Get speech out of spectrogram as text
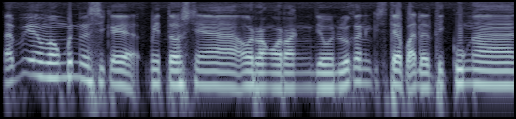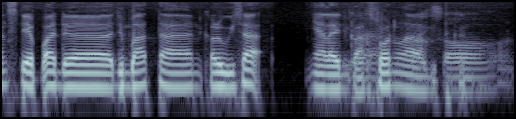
Tapi emang bener sih kayak mitosnya orang-orang zaman dulu kan setiap ada tikungan setiap ada jembatan kalau bisa nyalain klakson lah gitu kan.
